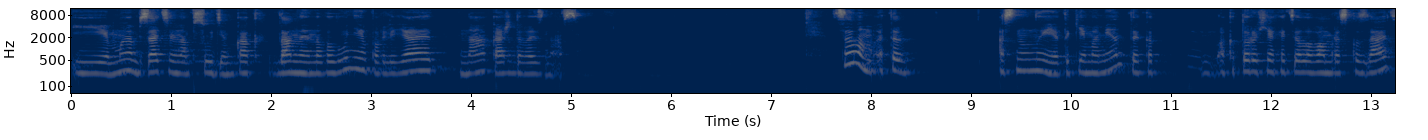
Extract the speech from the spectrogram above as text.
И мы обязательно обсудим, как данное новолуние повлияет на каждого из нас. В целом, это основные такие моменты, о которых я хотела вам рассказать.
